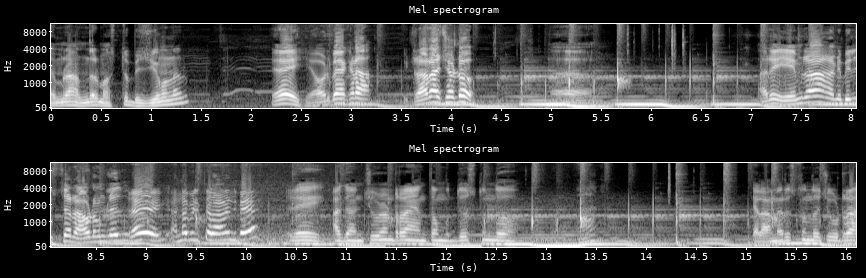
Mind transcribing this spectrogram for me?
ఏమ్రా అందరు మస్తు బిజీగా ఉన్నారు. ఏయ్ ఎవడు బేకడా ఇట్రారా చెడు అరే ఏమ్రా అని పిలిస్తే రావడం లేదు? రే ఆ గన్ చూడండిరా ఎంత ముద్దొస్తుందో? ఎలా మెరుస్తుందో చూడరా.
